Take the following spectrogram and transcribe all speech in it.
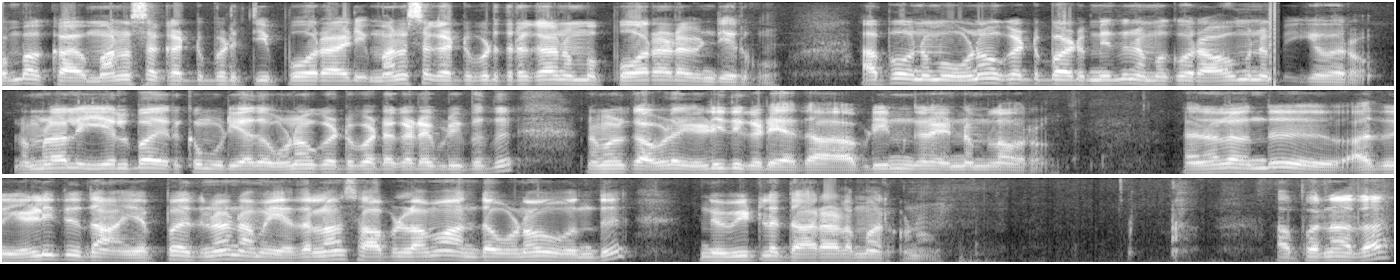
ரொம்ப க மனசை கட்டுப்படுத்தி போராடி மனசை கட்டுப்படுத்துறதுக்காக நம்ம போராட வேண்டியிருக்கும். அப்போது நம்ம உணவு கட்டுப்பாடு மீது நமக்கு ஒரு அவநம்பிக்கை வரும். நம்மளால் இயல்பாக இருக்க முடியாத உணவு கட்டுப்பாட்டை கடைபிடிப்பது நம்மளுக்கு அவ்வளோ எளிது கிடையாதா? அப்படிங்கிற எண்ணம்லாம் வரும். அதனால் வந்து அது எளிது தான். எப்போ இதுனா நம்ம எதெல்லாம் சாப்பிட்லாமோ அந்த உணவு வந்து இங்கே வீட்டில் தாராளமாக இருக்கணும். அப்போனா தான்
